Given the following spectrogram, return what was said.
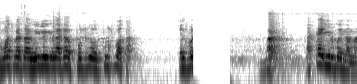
మూత పెడతా నీళ్ళు ఇగినాక పులుసు పులిసిపోతా చింతపండు అంతా ఎగిరిపోయిందమ్మా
